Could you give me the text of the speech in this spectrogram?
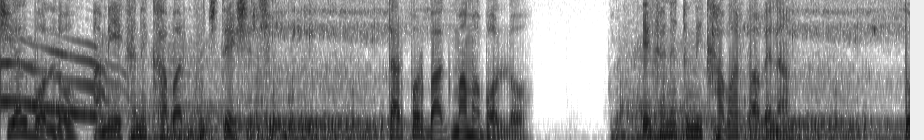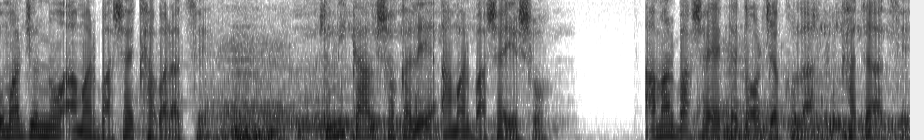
শিয়াল বলল, আমি এখানে খাবার খুঁজতে এসেছি। তারপর বাঘ মামা বলল, এখানে তুমি খাবার পাবে না। তোমার জন্য আমার বাসায় খাবার আছে। তুমি কাল সকালে আমার বাসায় এসো। আমার বাসায় একটা দরজা খোলা, খাঁচা আছে।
